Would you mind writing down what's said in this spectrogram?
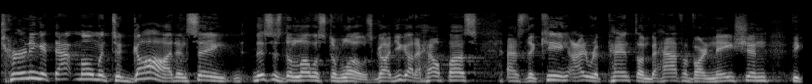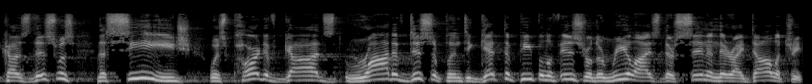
turning at that moment to God and saying, This is the lowest of lows. God, you got to help us as the king. I repent on behalf of our nation because this was the siege was part of God's rod of discipline to get the people of Israel to realize their sin and their idolatry.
